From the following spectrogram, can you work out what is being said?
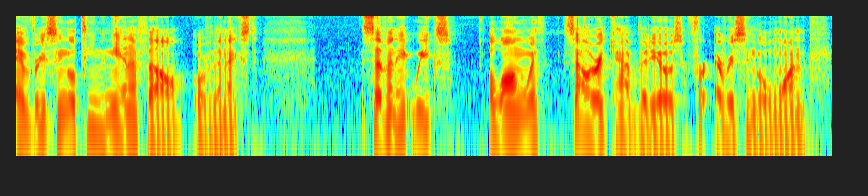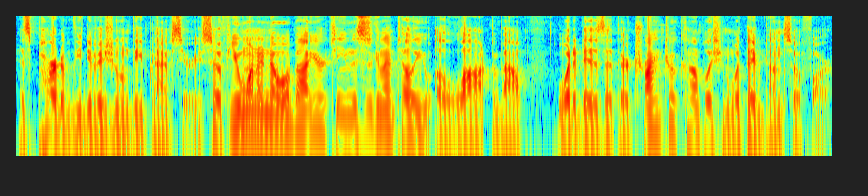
every single team in the NFL over the next seven, eight weeks, along with salary cap videos for every single one as part of the divisional deep dive series. So if you want to know about your team, this is going to tell you a lot about what it is that they're trying to accomplish and what they've done so far.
